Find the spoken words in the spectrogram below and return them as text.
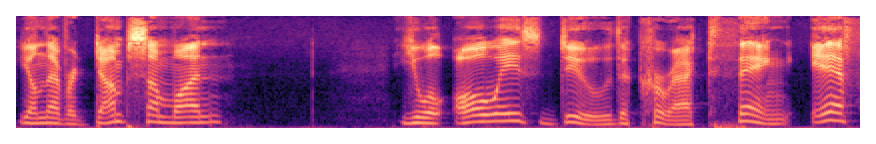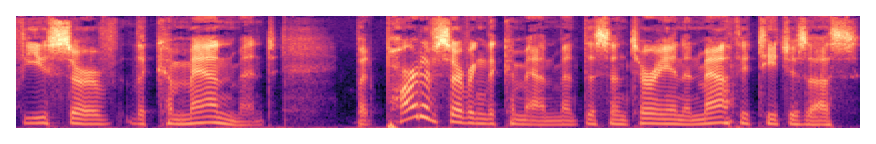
You'll never dump someone. You will always do the correct thing if you serve the commandment. But part of serving the commandment, the centurion in Matthew teaches us,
